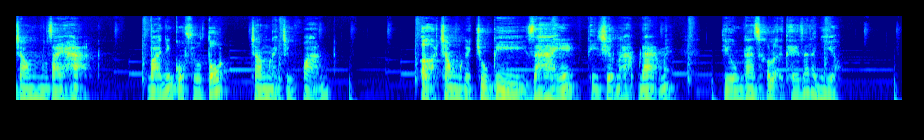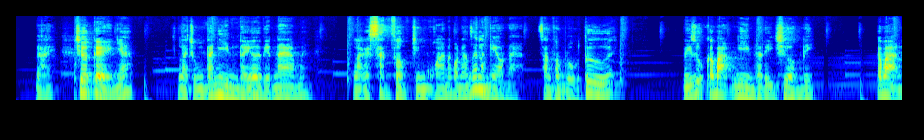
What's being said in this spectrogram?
trong dài hạn và những cổ phiếu tốt trong ngành chứng khoán ở trong một cái chu kỳ dài ấy, thị trường nó ảm đạm ấy thì chúng ta sẽ có lợi thế rất là nhiều. Đấy chưa kể nhé là chúng ta nhìn thấy ở Việt Nam ấy là cái sản phẩm chứng khoán nó còn đang rất là nghèo nàn sản phẩm đầu tư ấy. Ví dụ các bạn nhìn ra thị trường đi các bạn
